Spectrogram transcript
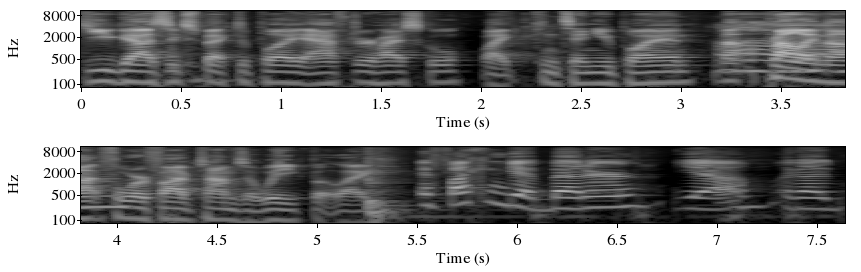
Do you guys expect to play after high school? Like continue playing? Not, probably not um, four or five times a week, but like if I can get better, yeah, like I'd.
